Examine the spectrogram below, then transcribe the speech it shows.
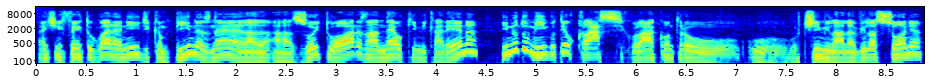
A gente enfrenta o Guarani de Campinas, né? Às 8 horas, na Neoquímica Arena. E no domingo tem o clássico lá contra o, o, o time lá da Vila Sônia.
